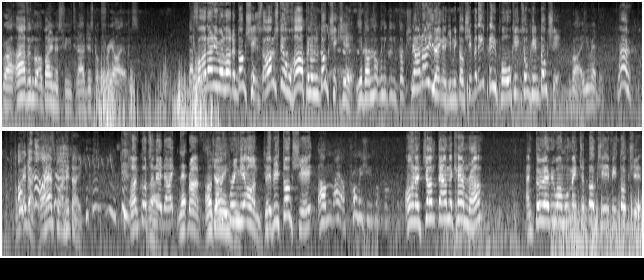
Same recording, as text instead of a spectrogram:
Right, I haven't got a bonus for you today. I've just got three items. That's Yeah, but I don't even like the dog shit. So I'm still harping on the dog shit shit. Yeah, but I'm not going to give you dog shit. Yeah, I know you ain't gonna give me dog shit, but these people keep talking dog shit. Right, are you ready? No. I've Oh, got a headache. I have got a headache. I've got an Right. headache, Let- bruv. I'll go Just easy. bring it on. Just- If it's dog shit, Oh, mate, I promise you it's not dog shit. I'm gonna jump down the camera and do everyone what mentioned dog shit if it's dog shit.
